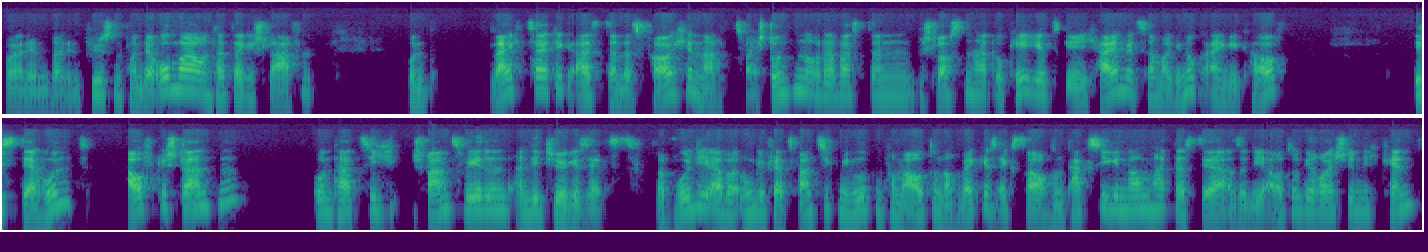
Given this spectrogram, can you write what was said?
bei, dem, bei den Füßen von der Oma und hat da geschlafen. Und Gleichzeitig, als dann das Frauchen nach zwei Stunden oder was dann beschlossen hat, okay, jetzt gehe ich heim, jetzt haben wir genug eingekauft, ist der Hund aufgestanden und hat sich schwanzwedelnd an die Tür gesetzt. Obwohl die aber ungefähr 20 Minuten vom Auto noch weg ist, extra auch ein Taxi genommen hat, dass der also die Autogeräusche nicht kennt.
